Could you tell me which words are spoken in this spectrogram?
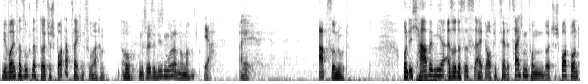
wir wollen versuchen, das deutsche Sportabzeichen zu machen. Oh, und das willst du diesen Monat noch machen? Ja. Ei. Absolut. Und ich habe mir, also das ist halt ein offizielles Zeichen vom Deutschen Sportbund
